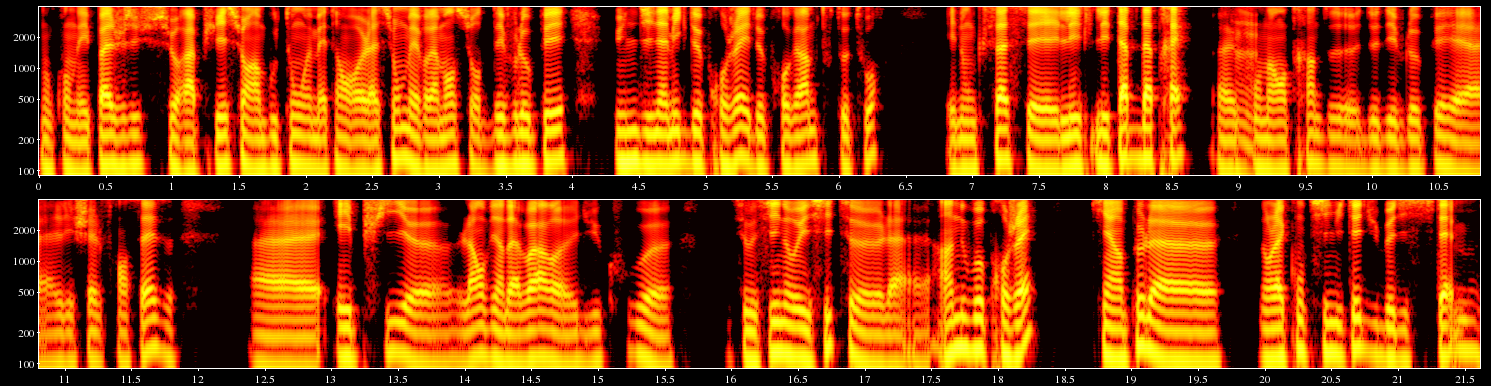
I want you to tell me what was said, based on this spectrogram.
Donc on n'est pas juste sur appuyer sur un bouton et mettre en relation, mais vraiment sur développer une dynamique de projet et de programme tout autour. Et donc ça, c'est l'étape d'après euh, mmh. qu'on est en train de développer à l'échelle française. Euh, et puis euh, là, on vient d'avoir euh, du coup, c'est aussi une réussite, un nouveau projet qui est un peu la, dans la continuité du buddy system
